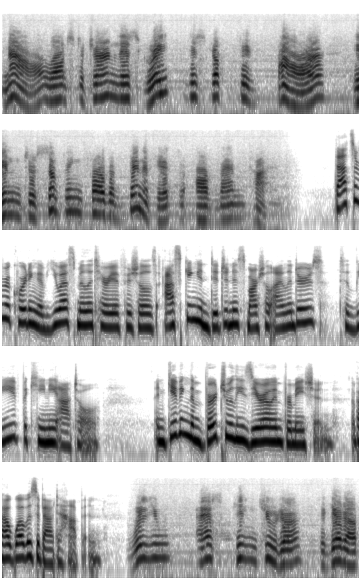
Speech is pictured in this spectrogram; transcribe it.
now wants to turn this great destructive power into something for the benefit of mankind. That's a recording of U.S. military officials asking indigenous Marshall Islanders to leave Bikini Atoll and giving them virtually zero information about what was about to happen. Will you ask King Juda to get up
